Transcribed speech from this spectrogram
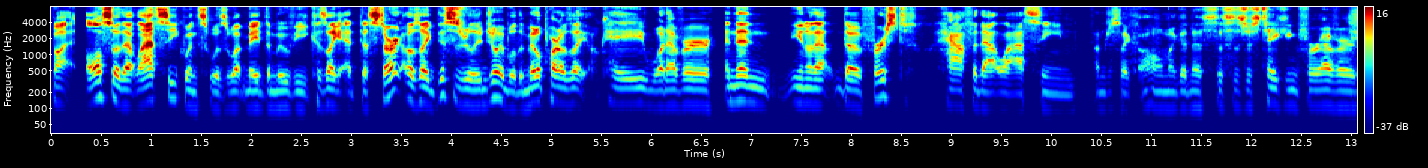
But also that last sequence was what made the movie because like at the start i was like this is really enjoyable the middle part i was like okay whatever and then you know that the first half of that last scene. I'm just like oh my goodness this is just taking forever.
